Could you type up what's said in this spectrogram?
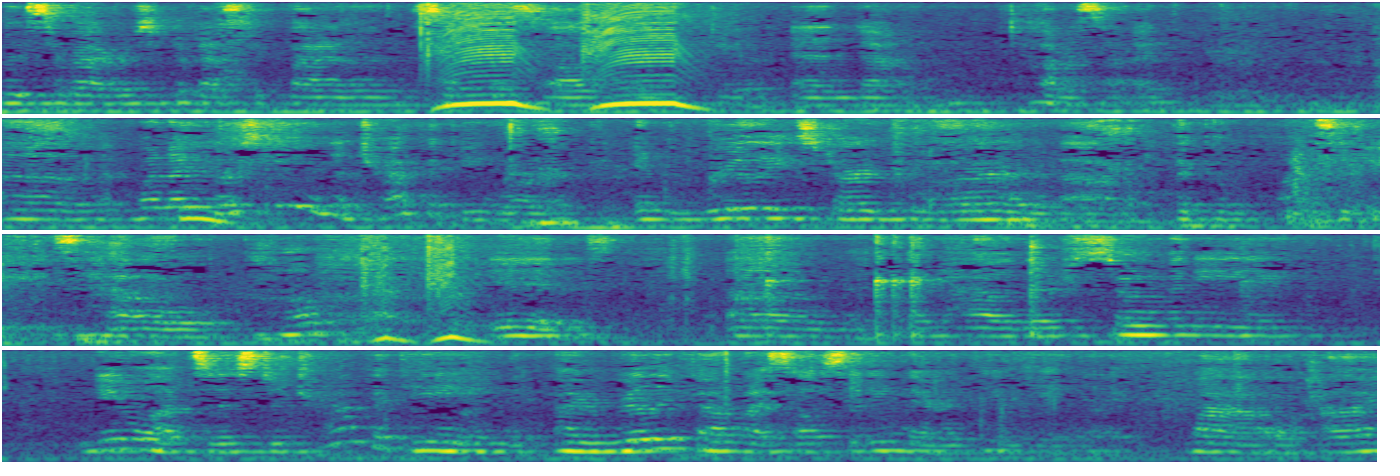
with survivors of domestic violence, assault, and um, homicide. Um, when I first came into trafficking work and really started to learn about the complexities, how complex it is, um, and how there's so many nuances to trafficking, I really found myself sitting there and thinking, like, wow, I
